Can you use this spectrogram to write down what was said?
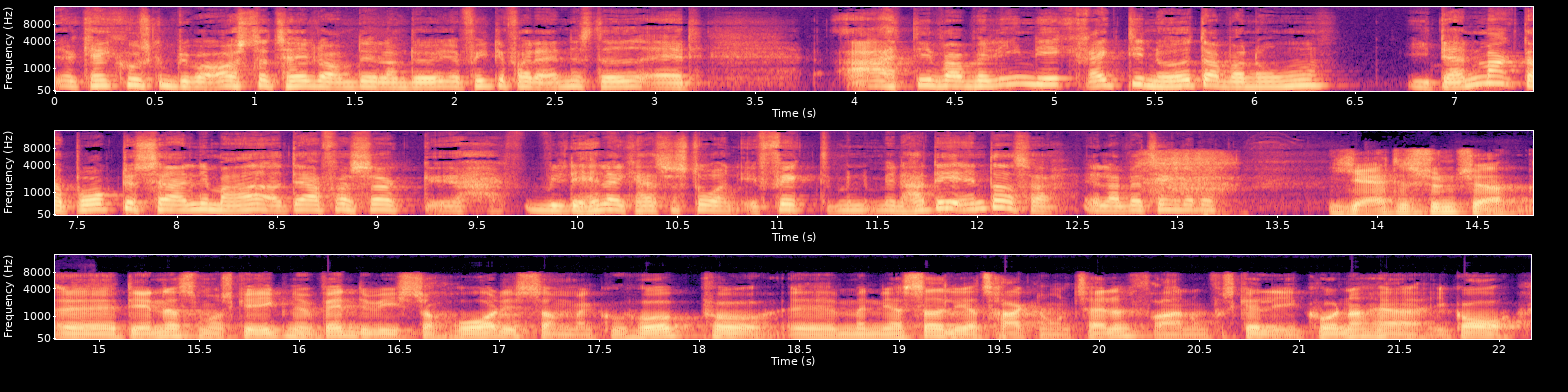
jeg kan ikke huske, om det var os, der talte om det, eller om det, jeg fik det fra et andet sted, at ah, det var vel egentlig ikke rigtig noget, der var nogen i Danmark, der brugte særlig meget, og derfor så øh, ville det heller ikke have så stor en effekt. Men, men har det ændret sig, eller hvad tænker du? Ja, det synes jeg. Øh, det ændrer sig måske ikke nødvendigvis så hurtigt, som man kunne håbe på, øh, men jeg sad lige og trak nogle tal fra nogle forskellige kunder her i går,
